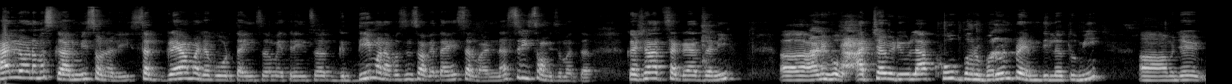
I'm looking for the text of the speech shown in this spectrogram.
हॅलो नमस्कार मी सोनाली. सगळ्या माझ्या गोडताईंचं मैत्रिणींचं अगदी मनापासून स्वागत आहे सर्वांना श्री स्वामीचं मत कशा आहात सगळ्यात जणी? आणि हो आजच्या व्हिडिओला खूप भरभरून प्रेम दिलं तुम्ही. म्हणजे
